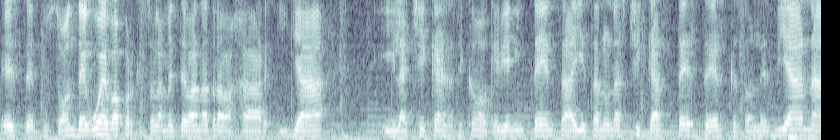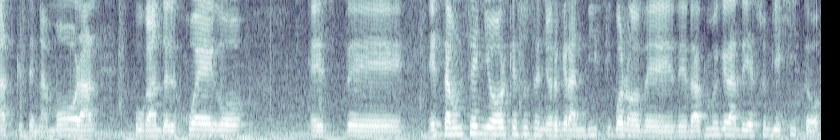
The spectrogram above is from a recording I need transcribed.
este, pues son de hueva porque solamente van a trabajar y ya. Y la chica es así como que bien intensa y están unas chicas testers que son lesbianas, que se enamoran jugando el juego. Este, está un señor que es un señor grandísimo, bueno, de, de edad muy grande y es un viejito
